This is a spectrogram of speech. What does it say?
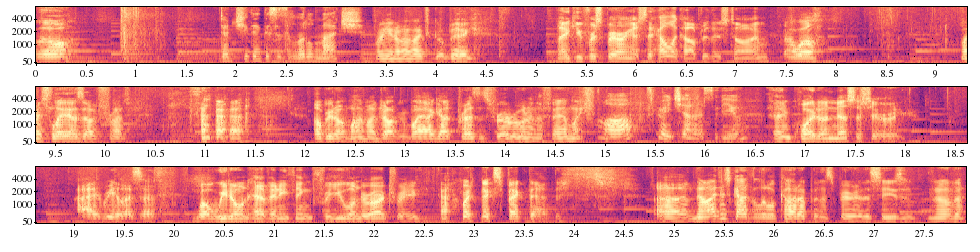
Hello. Don't you think this is a little much? Well, you know, I like to go big. Thank you for sparing us the helicopter this time. Oh, well. Nice layouts out front. Hope you don't mind my dropping by. I got presents for everyone in the family. Aw, that's very generous of you. And quite unnecessary. I realize that. Well, we don't have anything for you under our tree. I wouldn't expect that. Uh, no, I just got a little caught up in the spirit of the season. You know, the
